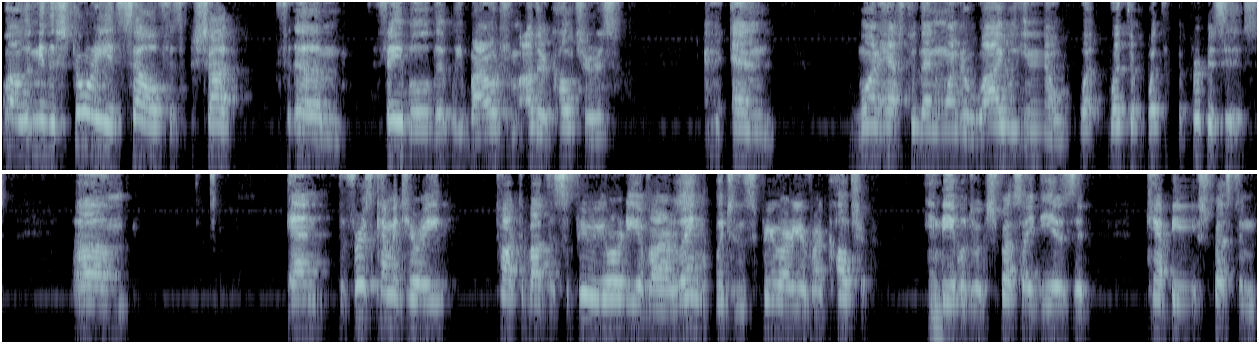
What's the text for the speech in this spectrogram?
Well, I mean, the story itself is a shot um, fable that we borrowed from other cultures, and one has to then wonder why we, you know, what what the what the purpose is. Um, and the first commentary talked about the superiority of our language and the superiority of our culture, and be able to express ideas that can't be expressed in,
